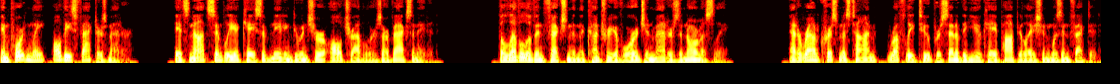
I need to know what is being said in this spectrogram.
Importantly, all these factors matter. It's not simply a case of needing to ensure all travelers are vaccinated. The level of infection in the country of origin matters enormously. At around Christmas time, roughly 2% of the UK population was infected.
